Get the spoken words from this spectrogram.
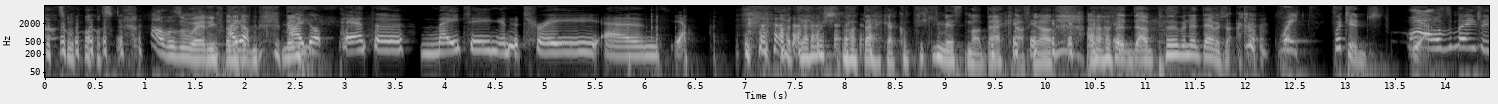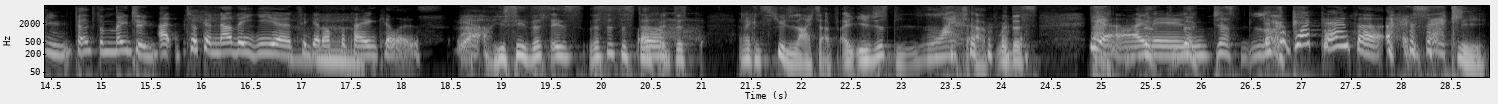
I was waiting for I that. got, Many- I got panther mating in a tree, and yeah, I damaged my back. I completely messed my back up. You know, I have a, a permanent damage. I got great footage. Wow, it was amazing. Panther mating. it took another year to get off the uh. painkillers. Yeah, ah, You see, this is this is the stuff. It just, and I can see you light up. Uh, You just light up with this. yeah. I look, mean, look, just look. it's a. Black Panther. exactly.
